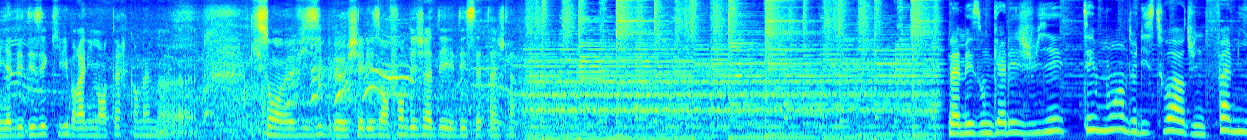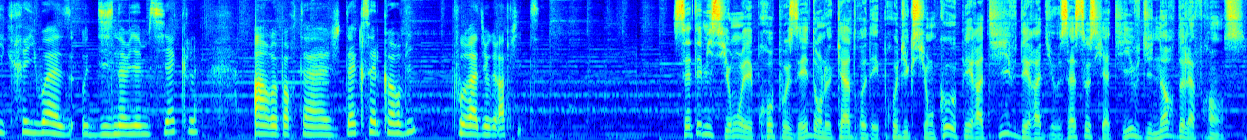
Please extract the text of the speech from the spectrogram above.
y a des déséquilibres alimentaires quand même euh, qui sont euh, visibles chez les enfants déjà dès, cet âge-là. La maison Galais-Juillet, témoin de l'histoire d'une famille crayoise au 19e siècle, un reportage d'Axel Corby pour Radiographite. Cette émission est proposée dans le cadre des productions coopératives des radios associatives du nord de la France,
